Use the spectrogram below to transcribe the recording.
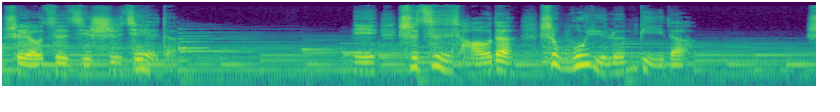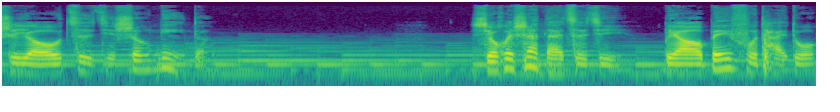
是有自己世界的。你是自豪的，是无与伦比的，是有自己生命的。学会善待自己，不要背负太多；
